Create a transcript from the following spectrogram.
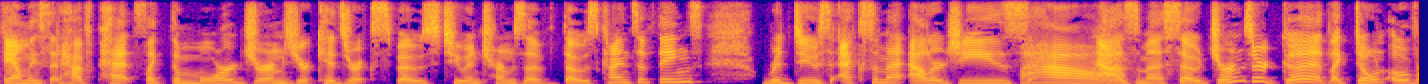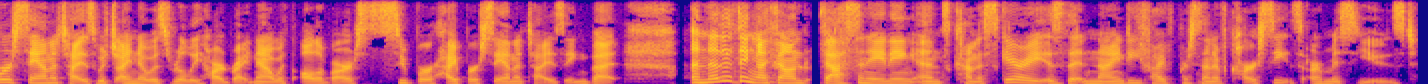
families that have pets, like the more germs your kids are exposed to in terms of those kinds of things, reduce eczema, allergies, wow. asthma. So germs are good. Like don't over sanitize, which I know is really hard right now with all of our super hyper sanitizing. But another thing I found fascinating and kind of scary is that 95% of car seats are misused.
